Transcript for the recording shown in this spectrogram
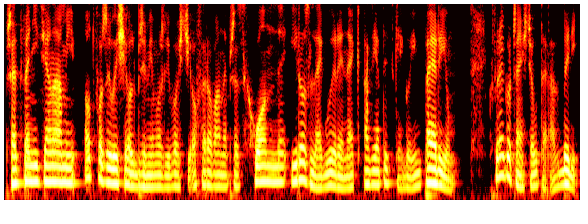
Przed Fenicjanami otworzyły się olbrzymie możliwości oferowane przez chłonny i rozległy rynek azjatyckiego imperium, którego częścią teraz byli.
